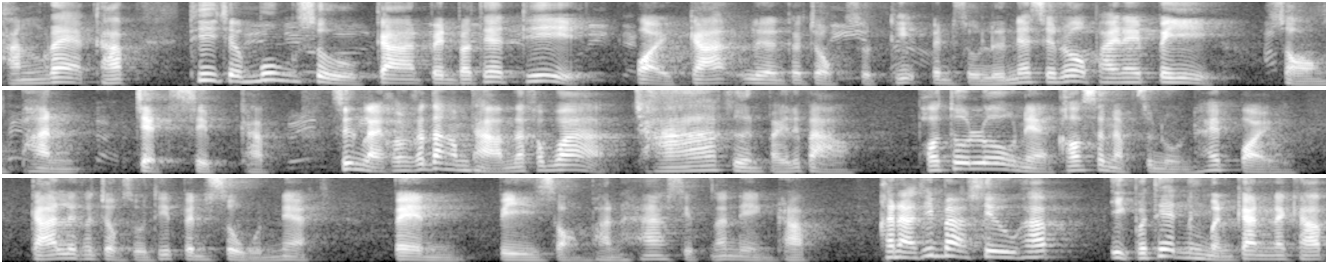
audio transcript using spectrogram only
ครั้งแรกครับที่จะมุ่งสู่การเป็นประเทศที่ปล่อยก๊าซเรือนกระจกสุทธิเป็นศูนย์หรือ net zero ภายในปี 2070 ครับ ซึ่งหลายคนก็ตั้งคำถามนะครับว่าช้าเกินไปหรือเปล่า เพราะทั่วโลกเนี่ยเขาสนับสนุนให้ปล่อยก๊าซเรือนกระจกสุทธิเป็นศูนย์เนี่ยเป็นปี 2050 นั่นเองครับ ขณะที่บราซิลครับอีกประเทศหนึ่งเหมือนกันนะครับ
